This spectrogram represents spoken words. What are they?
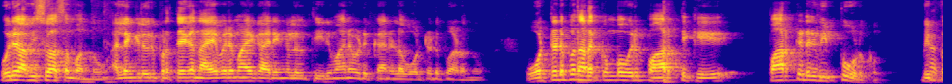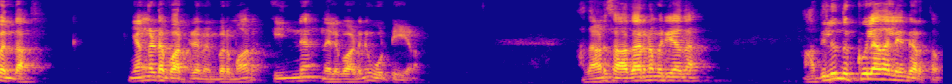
ഒരു അവിശ്വാസം വന്നു. അല്ലെങ്കിൽ ഒരു പ്രത്യേക നയപരമായ കാര്യങ്ങളിൽ ഒരു തീരുമാനമെടുക്കാനുള്ള വോട്ടെടുപ്പ് നടന്നു. വോട്ടെടുപ്പ് നടക്കുമ്പോൾ ഒരു പാർട്ടിക്ക് പാർട്ടിയുടെ ഒരു വിപ്പ് കൊടുക്കും. വിപ്പ് എന്താ? ഞങ്ങളുടെ പാർട്ടിയുടെ മെമ്പർമാർ ഇന്ന നിലപാടിന് വോട്ട് ചെയ്യണം. അതാണ് സാധാരണ മര്യാദ. അതിലും നിൽക്കൂല എന്നല്ല എന്റെ അർത്ഥം.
